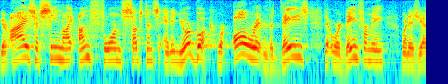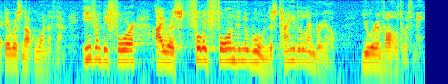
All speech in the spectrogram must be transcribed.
Your eyes have seen my unformed substance, and in your book were all written the days that were ordained for me, when as yet there was not one of them. Even before I was fully formed in the womb, this tiny little embryo, you were involved with me.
